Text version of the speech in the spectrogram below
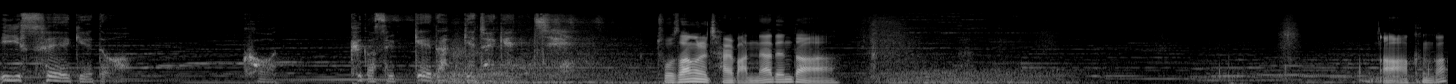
이 세계도 곧 그것을 깨닫게 되겠지. 조상을 잘 만나야 된다. 아, 아큰가?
